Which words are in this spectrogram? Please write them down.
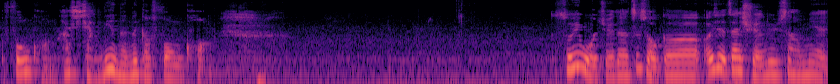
疯狂，他想念的那个疯狂。所以我觉得这首歌，而且在旋律上面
